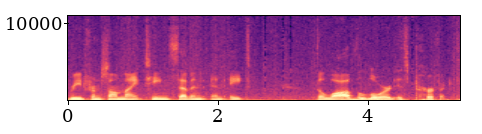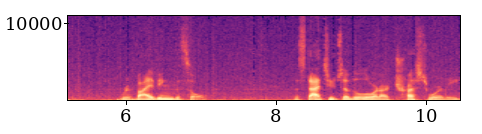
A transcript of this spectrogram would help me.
read from Psalm 19, 7 and 8. The law of the Lord is perfect, reviving the soul. The statutes of the Lord are trustworthy,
